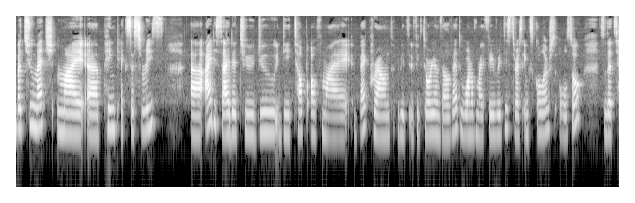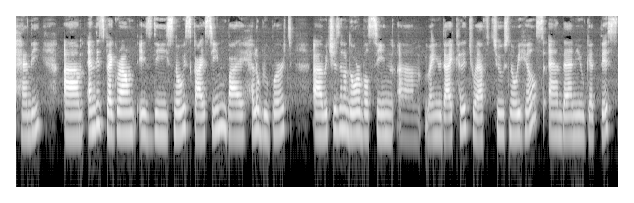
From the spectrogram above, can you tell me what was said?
But to match my uh, pink accessories, uh, I decided to do the top of my background with Victorian Velvet, one of my favorite distress ink colors also, so that's handy. Um, and this background is the Snowy Sky scene by Hello Bluebird uh, which is an adorable scene um, when you die cut it you have two snowy hills and then you get this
